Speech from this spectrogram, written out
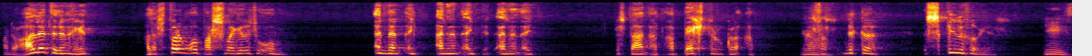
Want nou hulle het ding het. Hulle spring op, maar swing hulle so om. In en uit, in en uit, in en uit. Verstaan dat 'n backstroke af. Ja. Dit was net 'n skiel gewees. Yes.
